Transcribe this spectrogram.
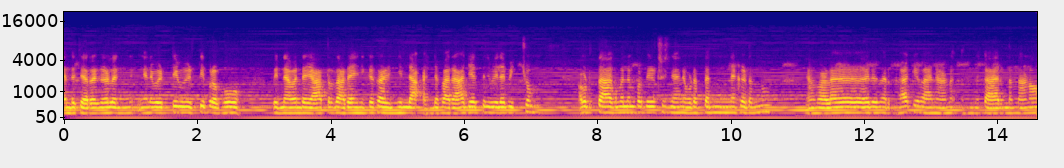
എന്റെ ചിറകുകൾ ഇങ്ങ- ഇങ്ങനെ വെട്ടി വീഴ്ത്തി പ്രഭു പിന്നെ അവന്റെ യാത്ര തടയാൻ എനിക്ക് കഴിഞ്ഞില്ല. എന്റെ പരാജയത്തിൽ വിലപിച്ചും അവിടുത്തെ ആഗമനം പ്രതീക്ഷിച്ച് ഞാൻ ഇവിടെ തന്നെ കിടന്നു. ഞാൻ വളരെ നിർഭാഗ്യവാനാണ്. എന്ന് കാരണം എന്നാണോ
